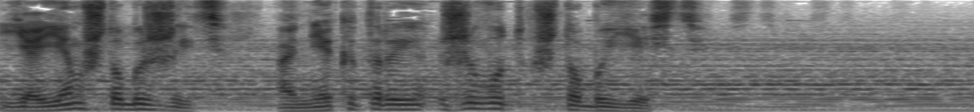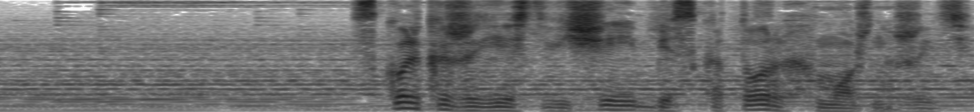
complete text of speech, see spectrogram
Я ем, чтобы жить, а некоторые живут, чтобы есть. Сколько же есть вещей, без которых можно жить?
